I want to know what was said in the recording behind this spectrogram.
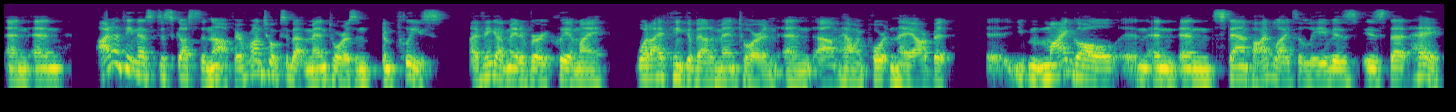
And and I don't think that's discussed enough. Everyone talks about mentors, and, and please I think I've made it very clear my what I think about a mentor and and um, how important they are. But uh, my goal and, and and stamp I'd like to leave is is that hey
